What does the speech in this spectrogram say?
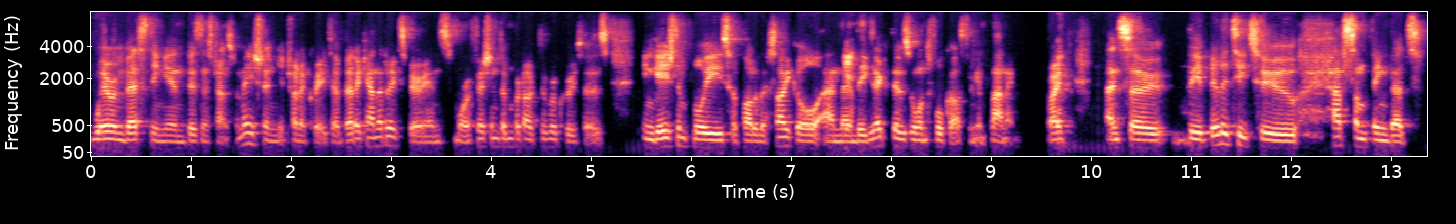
we're investing in business transformation. You're trying to create a better candidate experience, more efficient and productive recruiters, engaged employees for part of the cycle, and then the executives want forecasting and planning, right? And so the ability to have something that's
